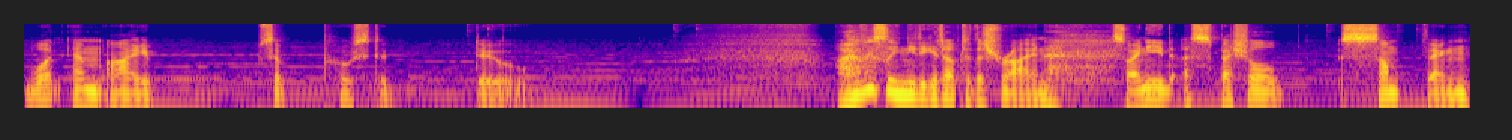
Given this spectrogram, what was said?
What am I supposed to do? I obviously need to get up to the shrine, so I need a special something.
